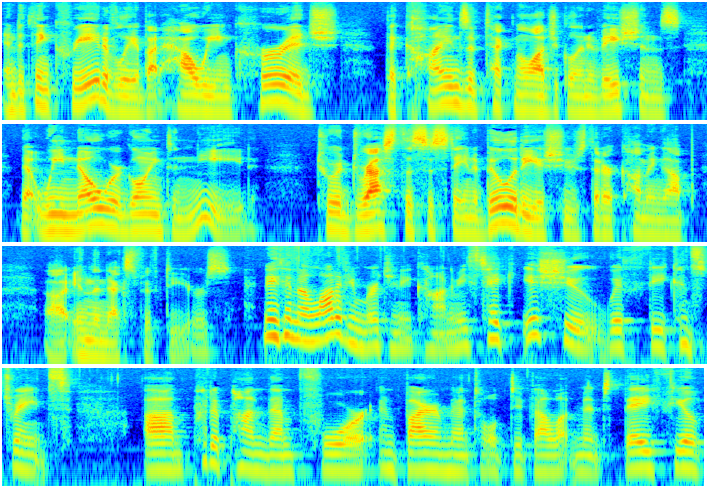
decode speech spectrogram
and to think creatively about how we encourage the kinds of technological innovations that we know we're going to need to address the sustainability issues that are coming up uh, in the next 50 years. Nathan, a lot of emerging economies take issue with the constraints um, put upon them for environmental development. They feel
